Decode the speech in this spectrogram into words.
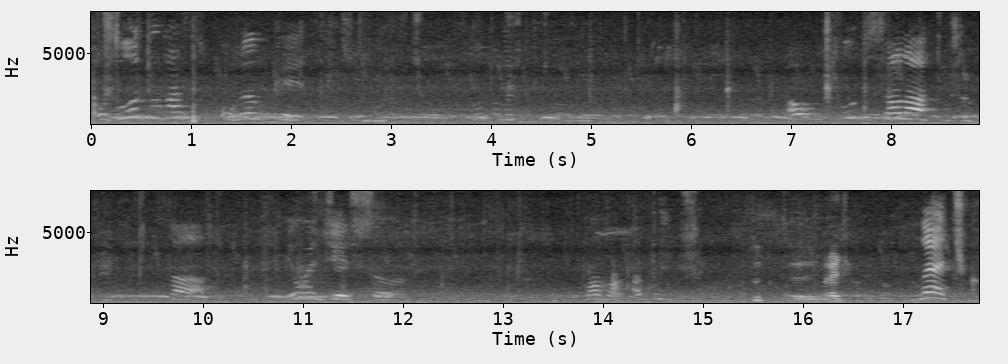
Тут у нас уголки. Тут у нас. А от тут салат уже. салат. И вот здесь салат. Мама, а тут А Тут редька. Лечка.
